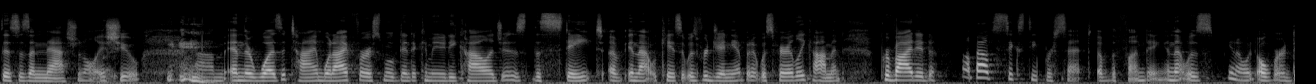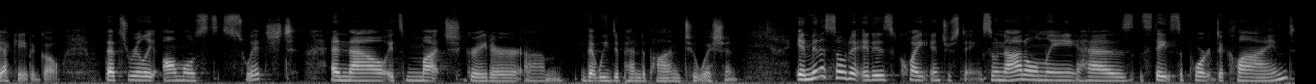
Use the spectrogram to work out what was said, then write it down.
This is a national issue. Um, and there was a time when I first moved into community colleges, the state of, in that case it was Virginia, but it was fairly common, provided about 60% of the funding. And that was, you know, over a decade ago. That's really almost switched. And now it's much greater um, that we depend upon tuition. In Minnesota, it is quite interesting. So not only has state support declined,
